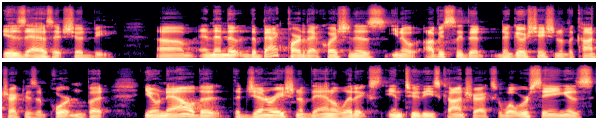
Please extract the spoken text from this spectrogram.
is as it should be? Um, and then the, the back part of that question is, you know, obviously the negotiation of the contract is important, but you know now the the generation of the analytics into these contracts, what we're seeing is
